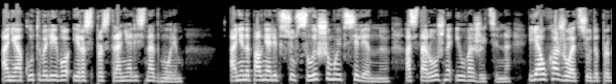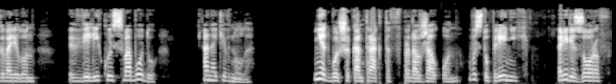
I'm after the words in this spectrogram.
Они окутывали его и распространялись над морем. Они наполняли всю слышимую вселенную, осторожно и уважительно. «Я ухожу отсюда», — проговорил он, — «в великую свободу». Она кивнула. «Нет больше контрактов», — продолжал он, — «выступлений, ревизоров,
